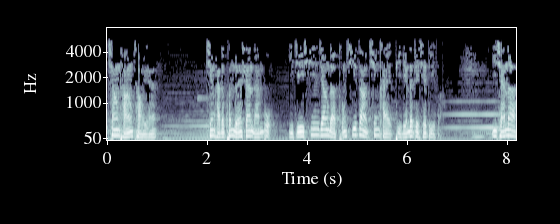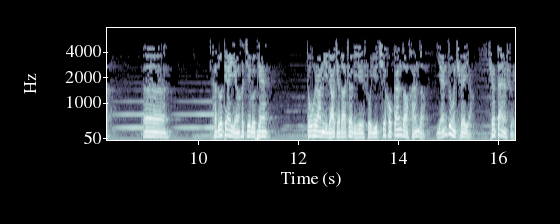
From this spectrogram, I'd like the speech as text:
羌塘草原、青海的昆仑山南部，以及新疆的同西藏、青海毗邻的这些地方。以前呢，呃，很多电影和纪录片都会让你了解到这里属于气候干燥寒冷、严重缺氧、缺淡水。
